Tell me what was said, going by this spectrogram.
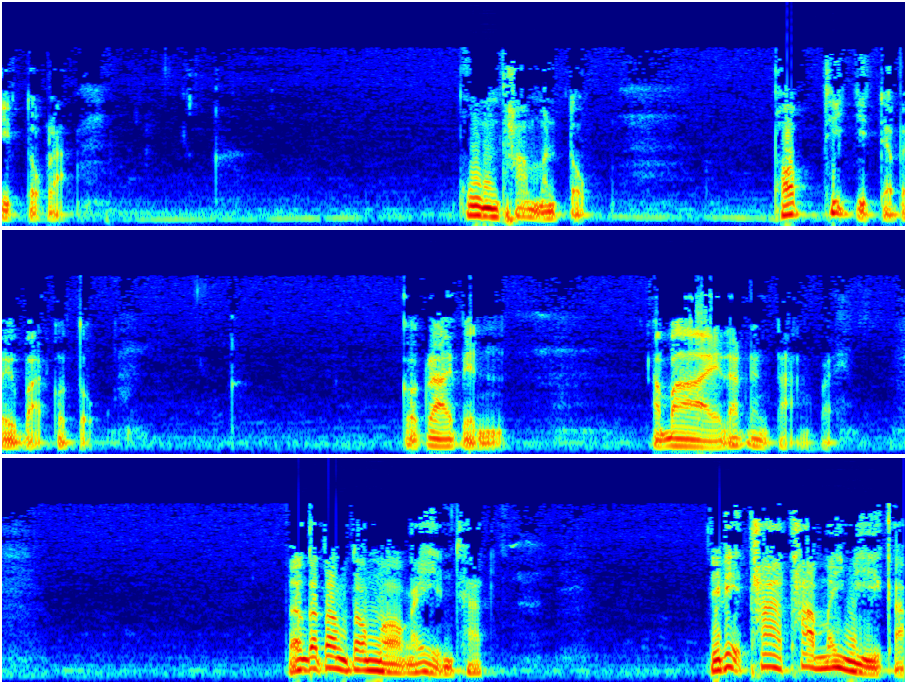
จิตตกละภูมิธรรมมันตก พบที่จิตจะไปบัติก็ตก ก็กลายเป็นอบายรัดต่าง ๆไปแล้วก็ต้องต้องมองให้เห็นชัด ทีนี้ถ้าถ้าไม่มีกา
